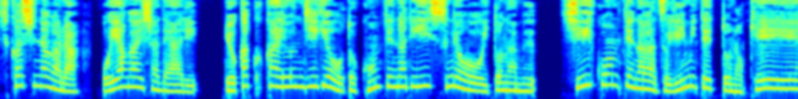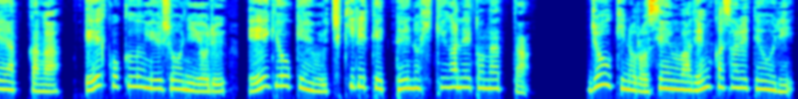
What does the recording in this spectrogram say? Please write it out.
しかしながら、親会社であり、旅客海運事業とコンテナリース業を営む C コンテナーズリミテッドの経営悪化が英国運輸省による営業権打ち切り決定の引き金となった。上記の路線は電化されており、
